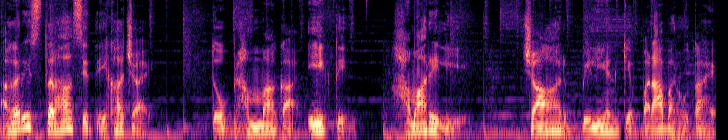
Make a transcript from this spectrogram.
अगर इस तरह से देखा जाए तो ब्रह्मा का एक दिन हमारे लिए चार बिलियन के बराबर होता है।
